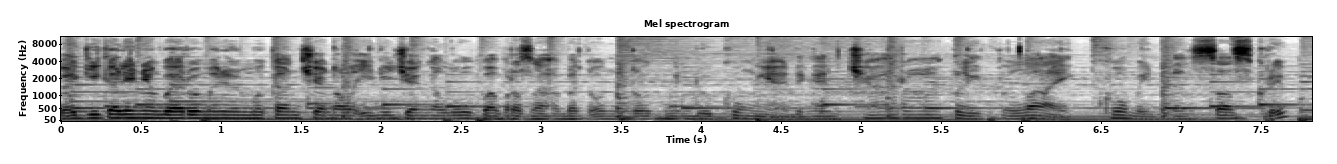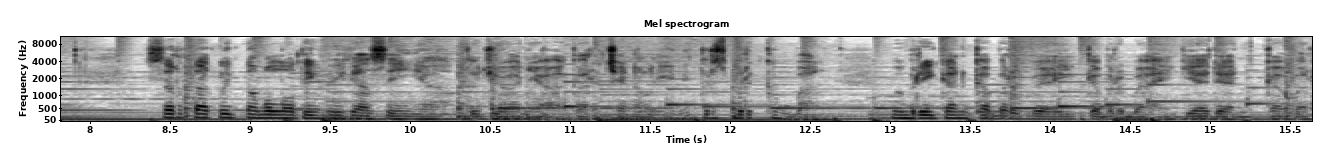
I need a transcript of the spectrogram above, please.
Bagi kalian yang baru menemukan channel ini, jangan lupa bersahabat untuk mendukungnya dengan cara klik like, komen, dan subscribe serta klik tombol notifikasinya tujuannya agar channel ini terus berkembang, memberikan kabar baik, kabar bahagia, dan kabar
